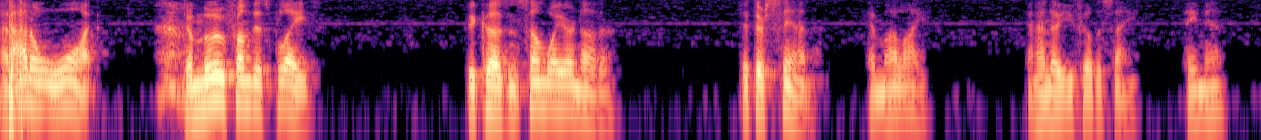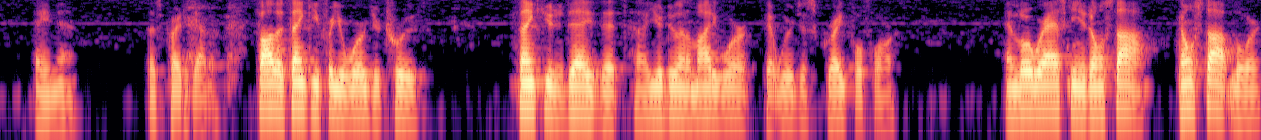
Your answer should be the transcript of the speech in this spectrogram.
And I don't want to move from this place because in some way or another that there's sin in my life. And I know you feel the same. Amen. Amen. Let's pray together. Father, thank you for your word, your truth. Thank you today that uh, you're doing a mighty work that we're just grateful for. And Lord, we're asking you, don't stop. Don't stop, Lord.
